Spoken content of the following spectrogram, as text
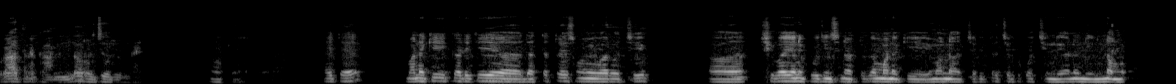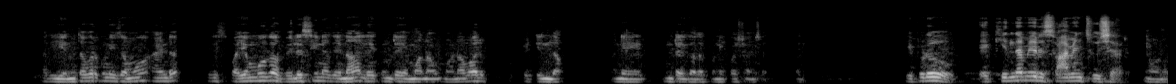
పురాతన కాలంలో రుజువులు ఉన్నాయి. ఓకే. అయితే మనకి ఇక్కడికి దత్తాత్రేయ స్వామి వారు వచ్చి శివయ్యని పూజించినట్టుగా మనకి ఏమన్నా చరిత్ర చెప్పుకొచ్చింది అని నిన్నాము. అది ఎంతవరకు నిజము అండ్ ఇది స్వయంభూగా వెలిసినదేనా లేకుంటే మన మన వాళ్ళు పెట్టిందా అని ఉంటాయి కదా కొన్ని క్వశ్చన్స్ ఇప్పుడు కింద మీరు స్వామిని చూశారు. అవును.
